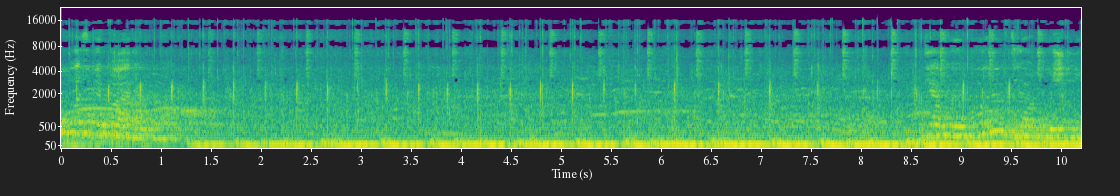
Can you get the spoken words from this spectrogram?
области Парижа. Дякую, дякую.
